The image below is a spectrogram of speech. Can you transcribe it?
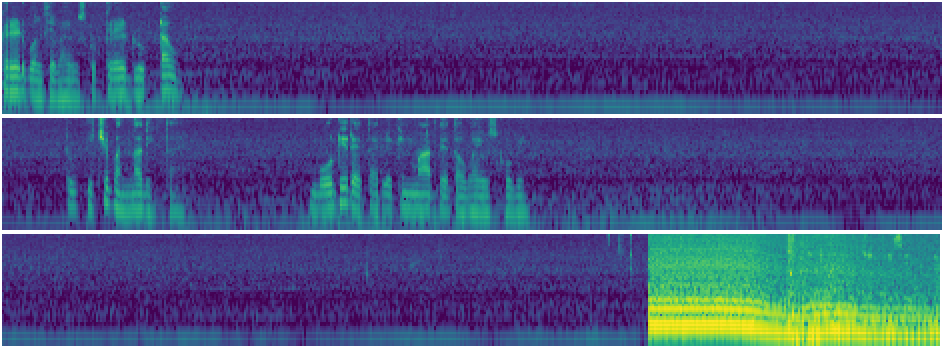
क्रेड बोलते भाई उसको, क्रेड लूटता हूँ। तो पीछे बंदा दिखता है। बोट ही रहता है, लेकिन मार देता हूँ भाई उसको भी चिंकी से उतर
